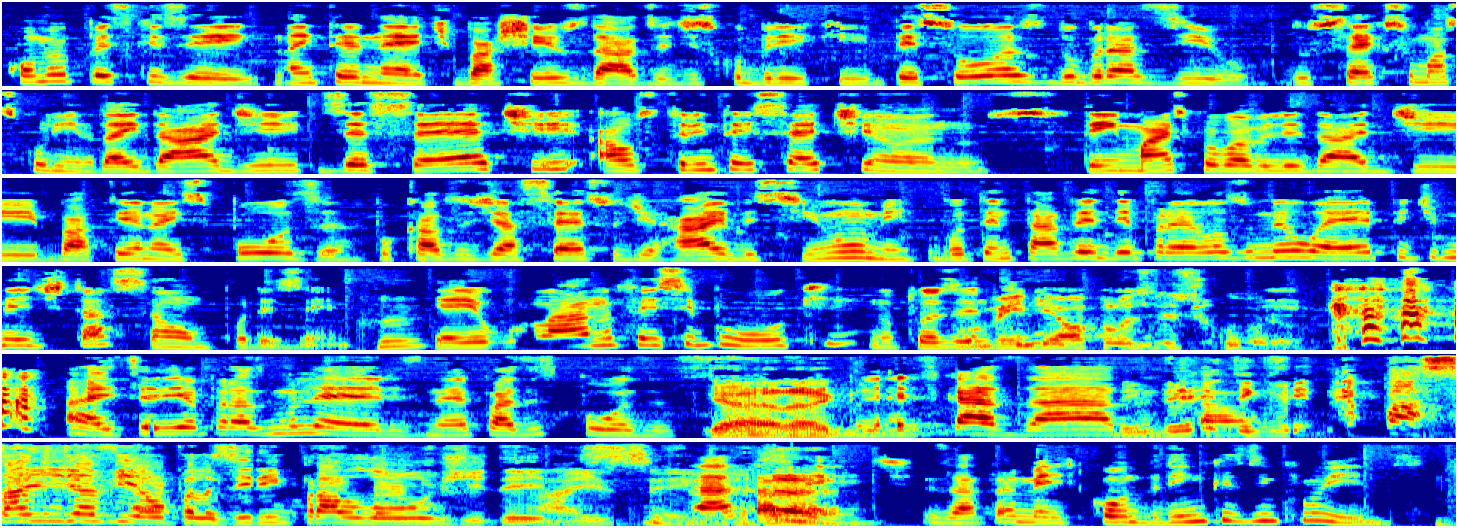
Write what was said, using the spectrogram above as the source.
como eu pesquisei na internet, baixei os dados e descobri que pessoas do Brasil, do sexo masculino, da idade 17 aos 37 anos, tem mais probabilidade de bater na esposa por causa de acesso de raiva e ciúme, eu vou tentar vender pra elas o meu app de meditação, por exemplo. E aí eu vou lá no Facebook, não tô Vou dizendo que vender não. óculos escuros. Aí seria pras mulheres, né? Pras esposas. Caraca. Mulheres casadas. Tem, tem que vender passagem de avião pra elas irem pra longe deles. Aí sim. Exatamente, exatamente, com drinks incluídos.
